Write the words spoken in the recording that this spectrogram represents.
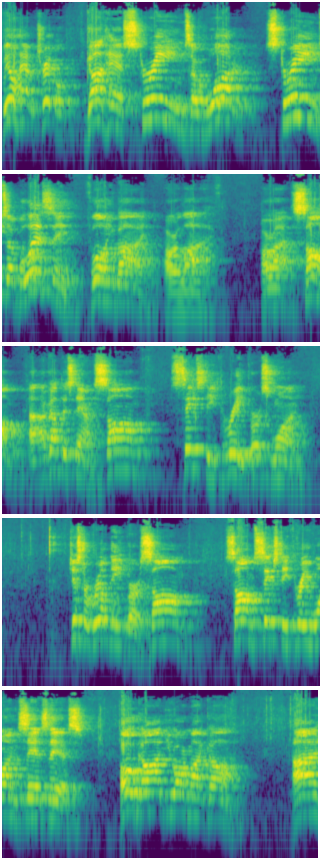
we don't have a trickle. God has streams of water, streams of blessing flowing by our life. All right, Psalm, I got this down. Psalm 63, verse 1. Just a real neat verse. Psalm, Psalm 63, 1 says this Oh God, you are my God. I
